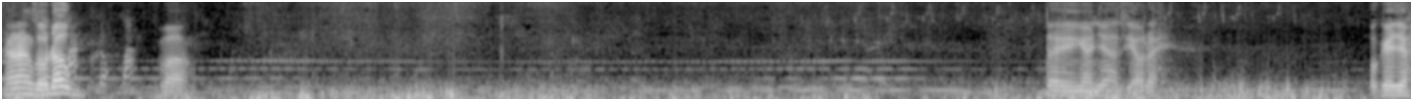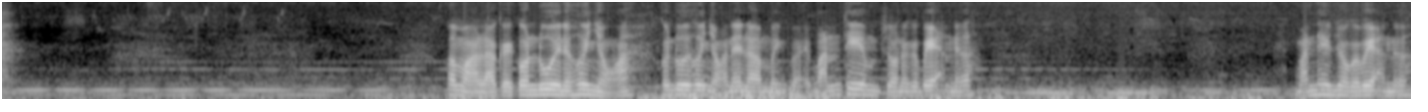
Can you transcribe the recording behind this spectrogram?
Nó đang gió đông. Vâng. Đây anh em nhé, diều đây. Ok chưa? Các bạn là cái con đuôi nó hơi nhỏ. Con đuôi hơi nhỏ nên là mình phải bắn thêm cho nó cái bẹn nữa. Bắn thêm cho cái bẹn nữa.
